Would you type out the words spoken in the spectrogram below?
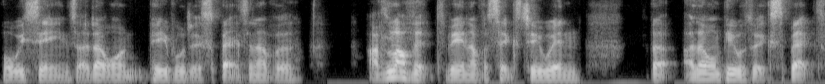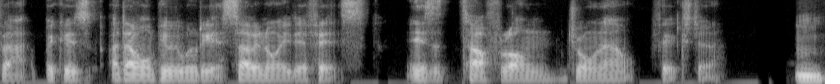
what we've seen. So I don't want people to expect another. I'd love it to be another six-two win, but I don't want people to expect that because I don't want people to get so annoyed if it's is a tough, long, drawn-out fixture. Mm.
